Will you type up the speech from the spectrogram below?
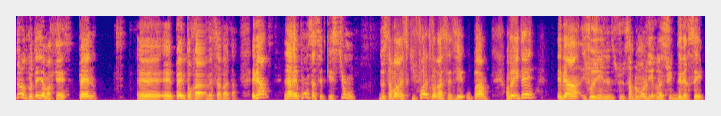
de l'autre côté, il y a marqué peine, euh, peine tocha ve'savata. Eh bien, la réponse à cette question de savoir est-ce qu'il faut être rassasié ou pas, en vérité, eh bien, il faut simplement lire la suite des versets.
